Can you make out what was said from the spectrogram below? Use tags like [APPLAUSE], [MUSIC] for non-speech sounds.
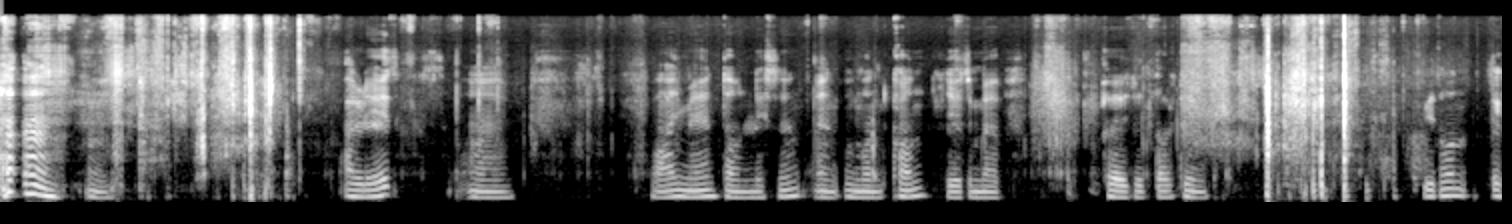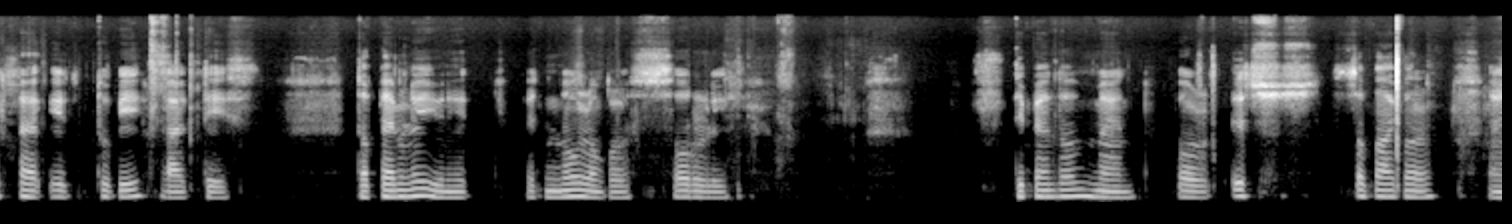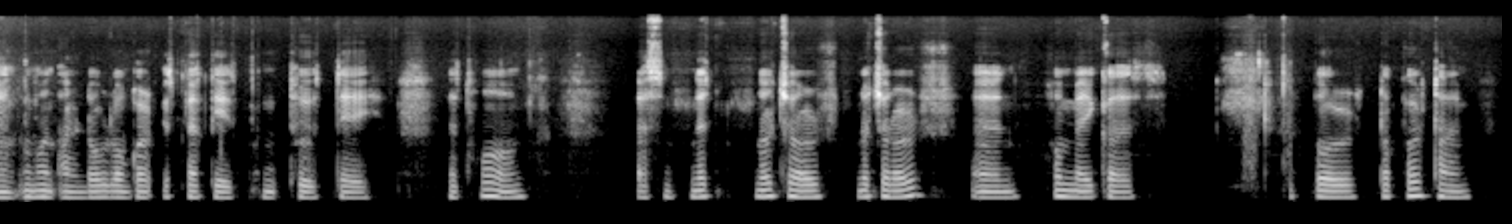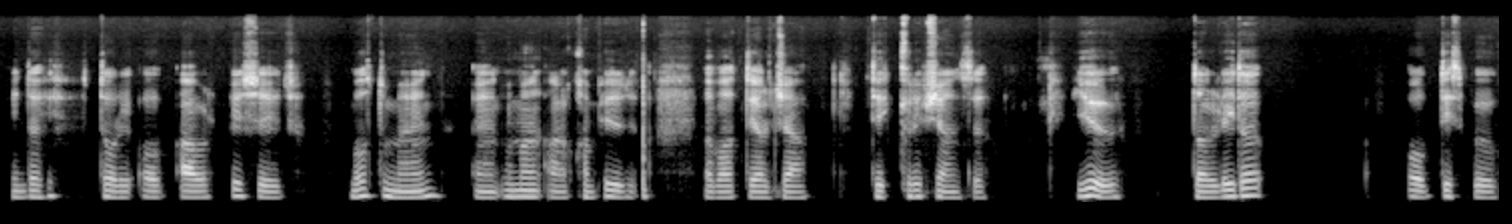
Mm. [CLEARS THROAT] I read um, Why Men Don't Listen and Women Can't Read Map, page 13. We don't expect it to be like this. The family unit is no longer solely dependent on men for its survival and women are no longer expected to stay at home as nurturers, nurturers and homemakers. For the first time in the history of our species, most men and women are confused about their job descriptions. You, the reader of this book,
